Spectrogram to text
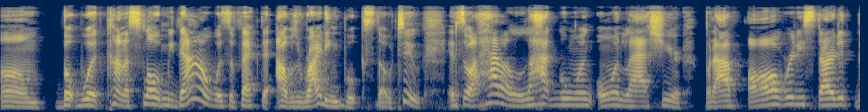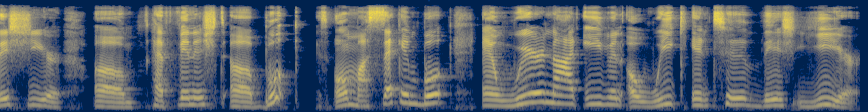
Um, but what kind of slowed me down was the fact that I was writing books though, too. And so I had a lot going on last year, but I've already started this year, um, have finished a book on my second book, and we're not even a week into this year.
